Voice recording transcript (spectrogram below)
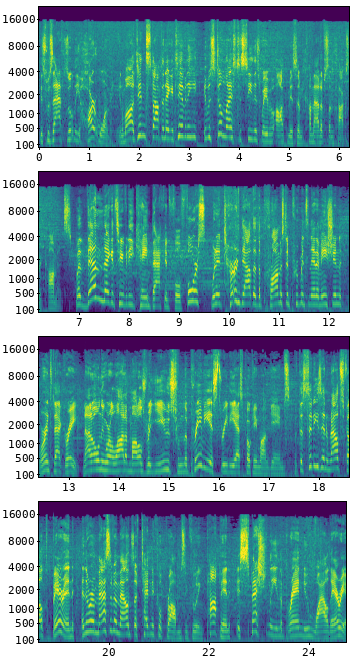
This was absolutely heartwarming, and while it didn't stop the negativity, it was still nice to see this wave of optimism come out of some toxic comments. But then the negativity came back in full force when it turned out that the promised improvements in animation weren't that great. Not only were a lot of models reused from the previous 3DS Pokemon games, but the cities and routes felt barren, and there were massive amounts of technical problems, including pop-in, especially in the brand new Wild area.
